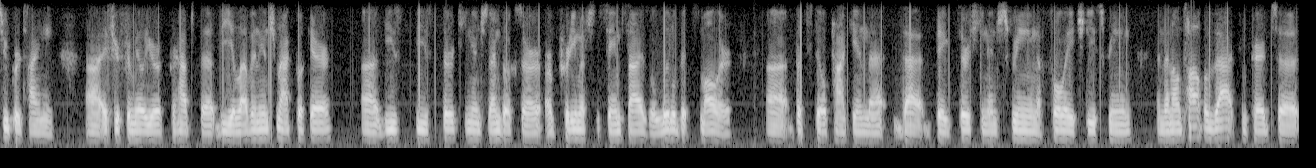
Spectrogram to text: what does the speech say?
super tiny. Uh, if you're familiar with perhaps the, the 11-inch MacBook Air, uh, these these 13-inch ZenBooks are, are pretty much the same size, a little bit smaller, uh, but still pack in that, that big 13-inch screen, a full HD screen. And then on top of that, compared to,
